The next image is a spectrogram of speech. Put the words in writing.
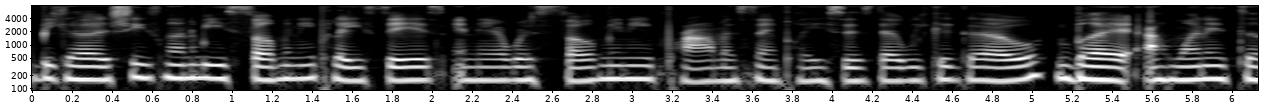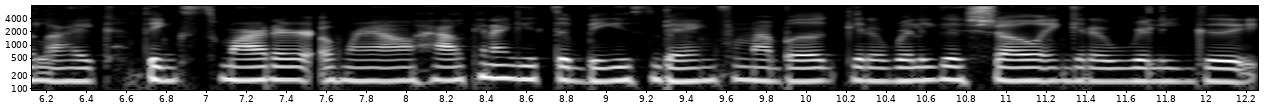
because she's to be so many places and there were so many promising places that we could go. But I wanted to like think smarter around how can I get the biggest bang for my buck, get a really good show, and get a really good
